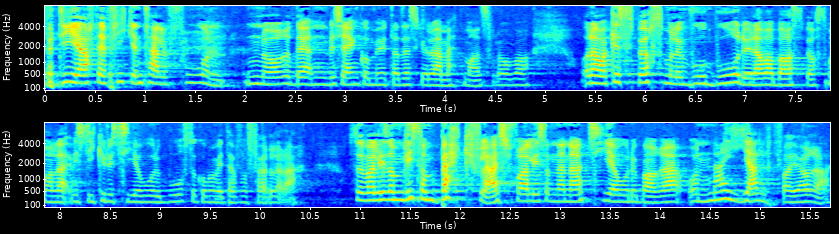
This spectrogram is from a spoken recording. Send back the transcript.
fordi at jeg fikk en telefon når den beskjeden kom ut at jeg skulle være Mette-Marits forlover. Og det var ikke spørsmålet 'hvor bor du?' Det var bare spørsmålet 'hvis ikke du sier hvor du bor, så kommer vi til å forfølge deg'. Så det var liksom, liksom backflash fra liksom denne tida hvor du bare 'Å nei, hjelp, hva gjør jeg?'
